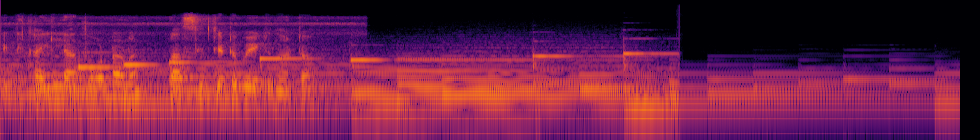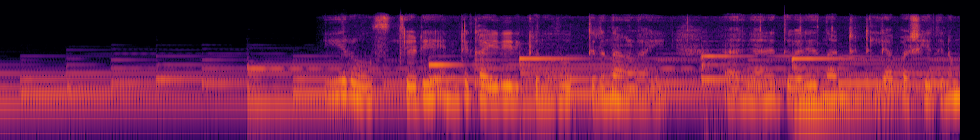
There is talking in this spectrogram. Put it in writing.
പിന്നെ കയ്യില്ലാത്തതുകൊണ്ടാണ് പ്ലാസ്റ്റിക് ചട്ടി ഉപയോഗിക്കുന്നത് കേട്ടോ. ഈ റോസ് ചെടി എന്റെ കയ്യിലിരിക്കുന്നത് ഒത്തിരി നാളായി. ഞാൻ ഇതുവരെ ഇത് നട്ടിട്ടില്ല. പക്ഷേ ഇതിനും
